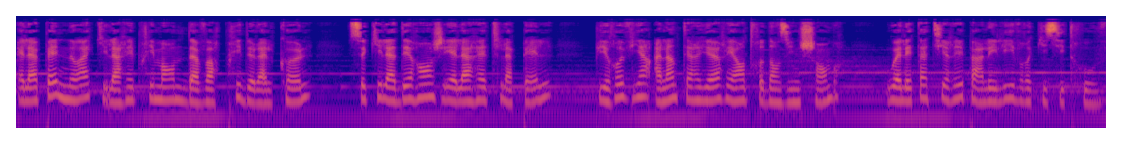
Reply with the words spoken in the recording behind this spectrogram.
elle appelle Noah qui la réprimande d'avoir pris de l'alcool, ce qui la dérange et elle arrête l'appel, puis revient à l'intérieur et entre dans une chambre, où elle est attirée par les livres qui s'y trouvent.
